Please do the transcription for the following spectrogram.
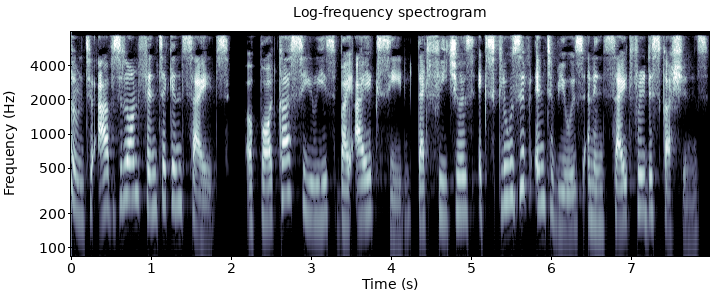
Welcome to Appzillon FinTech Insights, a podcast series by i-exceed that features exclusive interviews and insightful discussions.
